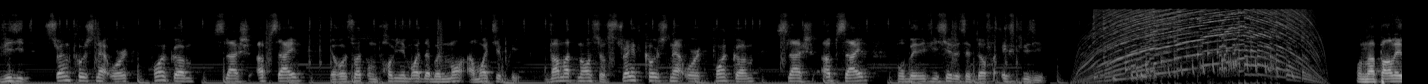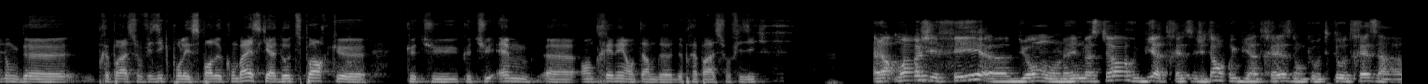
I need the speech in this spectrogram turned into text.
visite strengthcoachnetwork.com/upside et reçois ton premier mois d'abonnement à moitié prix. Va maintenant sur strengthcoachnetwork.com/upside pour bénéficier de cette offre exclusive. On a parlé donc de préparation physique pour les sports de combat. Est-ce qu'il y a d'autres sports que, tu aimes euh, entraîner en termes de préparation physique? Alors, moi, j'ai fait, euh, durant mon année de master, rugby à 13. J'étais en rugby à 13, donc au TO13 à,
